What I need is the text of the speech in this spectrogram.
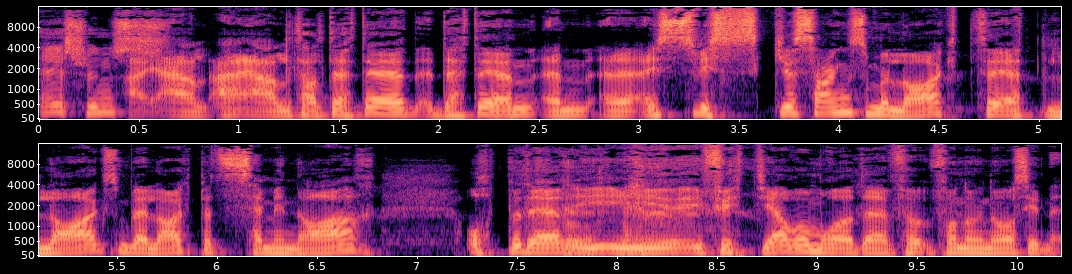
jeg syns Ærlig talt, dette dette er en, en, en sviskesang som er lagd til et lag som ble lagd på et seminar oppe der i, i, i Fitjar-området for, for, noen år siden.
